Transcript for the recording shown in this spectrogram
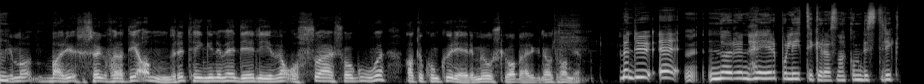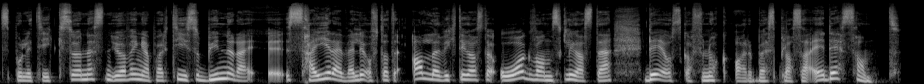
Vi må bare sørge for at de andre tingene ved det livet også er så gode at det konkurrerer med Oslo, og Bergen og Trondheim. Men du, eh, når en høyere politiker snakker om distriktspolitikk, så nesten uavhengig av parti, så begynner de, eh, sier de veldig ofte at det aller viktigste og vanskeligste, det er å skaffe nok arbeidsplasser. Er det sant?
